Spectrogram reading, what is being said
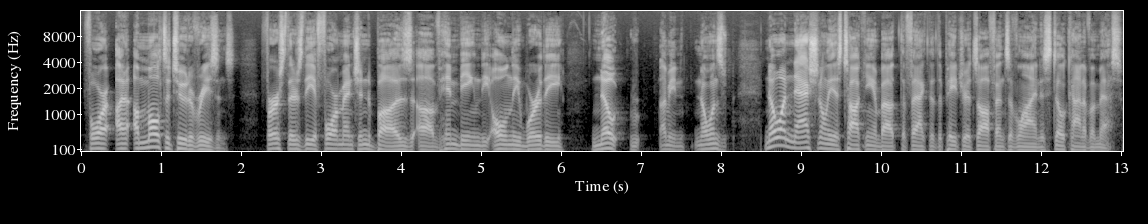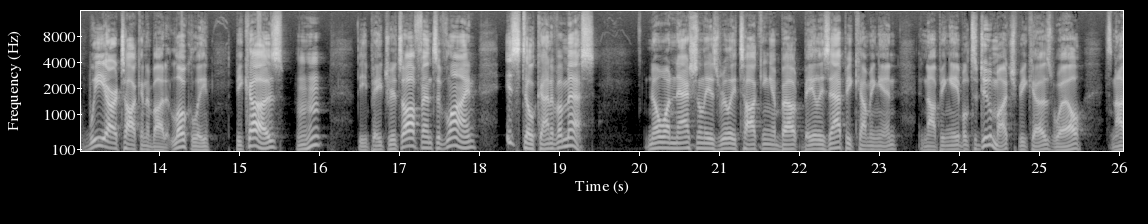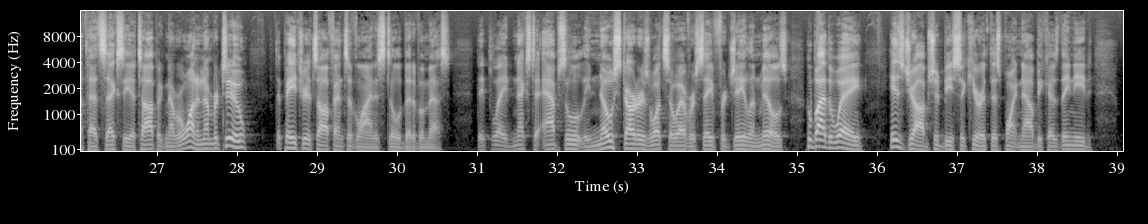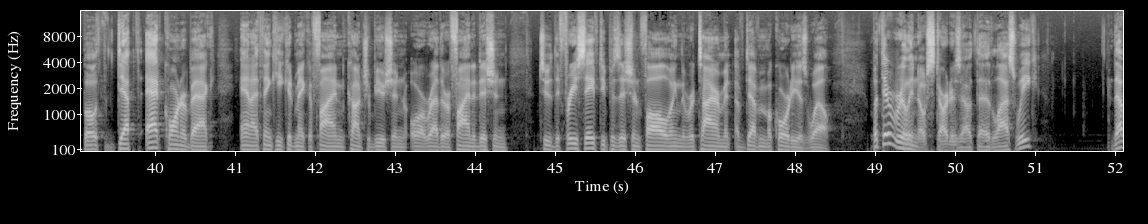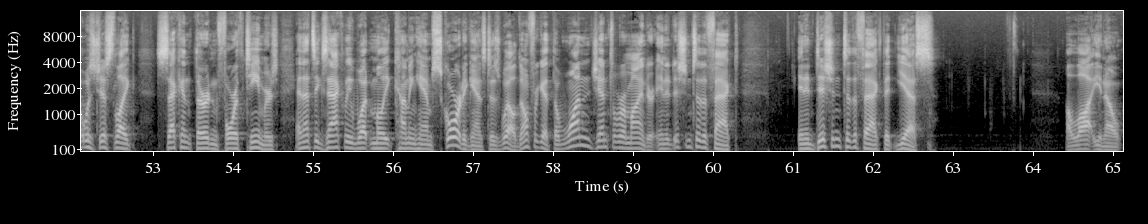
for a, a multitude of reasons. First, there's the aforementioned buzz of him being the only worthy note. I mean, no one's no one nationally is talking about the fact that the Patriots' offensive line is still kind of a mess. We are talking about it locally because mm-hmm, the Patriots' offensive line is still kind of a mess. No one nationally is really talking about Bailey Zappe coming in and not being able to do much because, well, it's not that sexy a topic, number one. And number two, the Patriots' offensive line is still a bit of a mess. They played next to absolutely no starters whatsoever, save for Jalen Mills, who, by the way, his job should be secure at this point now because they need both depth at cornerback, and I think he could make a fine contribution, or rather, a fine addition to the free safety position following the retirement of Devin McCourty as well. But there were really no starters out there last week. That was just like second, third, and fourth teamers. And that's exactly what Malik Cunningham scored against as well. Don't forget the one gentle reminder, in addition to the fact, in addition to the fact that, yes, a lot, you know,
